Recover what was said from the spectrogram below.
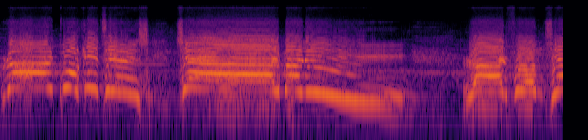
run, Pulkic! Germany! Run from Germany!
